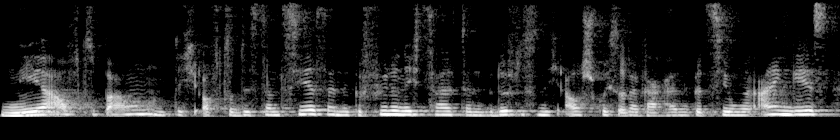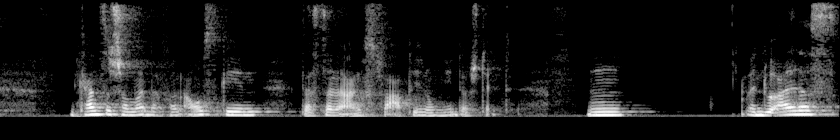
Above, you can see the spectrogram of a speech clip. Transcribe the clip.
Nähe aufzubauen und dich oft so distanzierst, deine Gefühle nicht zeigst, deine Bedürfnisse nicht aussprichst oder gar keine Beziehungen eingehst, dann kannst du schon mal davon ausgehen, dass deine Angst vor Ablehnung hintersteckt. Hm. Wenn du all das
